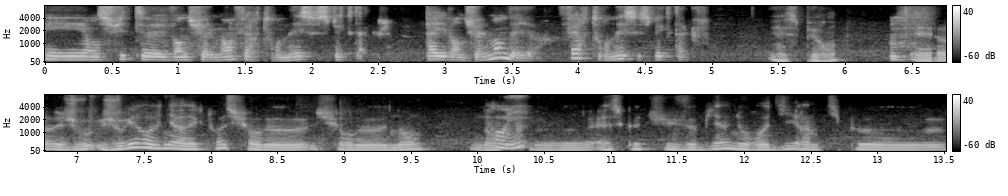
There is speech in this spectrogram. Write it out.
et ensuite éventuellement faire tourner ce spectacle. Pas éventuellement d'ailleurs, faire tourner ce spectacle. Espérons. Et, euh, je, je, voulais revenir avec toi sur le, sur le nom. Donc, oui. euh, est-ce que tu veux bien nous redire un petit peu euh,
